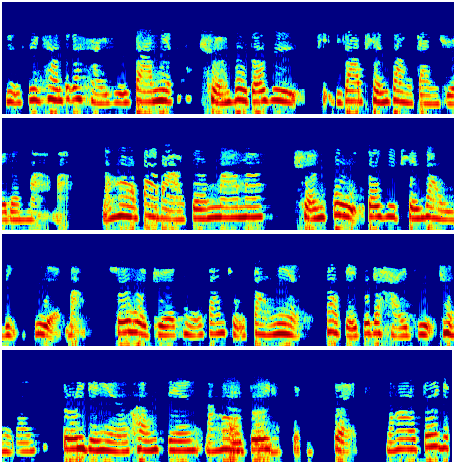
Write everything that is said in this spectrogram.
仔细看这个孩子下面全部都是比比较偏向感觉的妈妈，然后爸爸跟妈妈全部都是偏向理智的嘛，所以我觉得可能相处上面要给这个孩子可能多一点点的空间，然后多一点对，然后多一点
